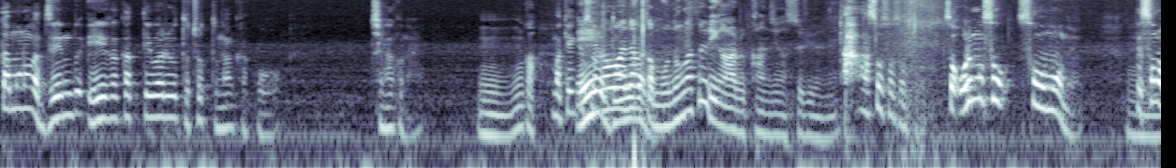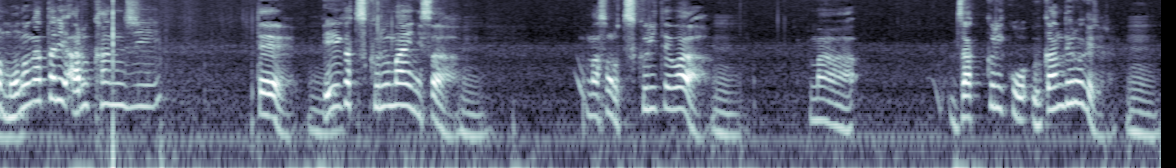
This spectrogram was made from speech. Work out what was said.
たものが全部映画化って言われるとちょっとなんかこう違くない？うん、なんかまあ結局映画はなんか物語がある感じがするよね。ああそうそうそうそう。そう俺もそうそう思うのよ。でその物語ある感じって、うん。映画作る前にさう、ん。まあその作り手はう、ん。まあざっくりこう浮かんでるわけじゃない。うん。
